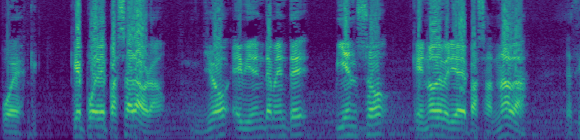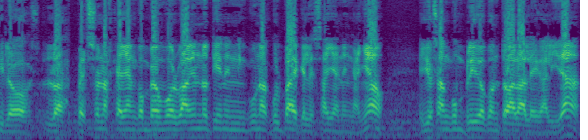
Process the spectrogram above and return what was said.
pues, ¿qué puede pasar ahora? Yo, evidentemente, pienso que no debería de pasar nada. Es decir, las personas que hayan comprado un Volkswagen no tienen ninguna culpa de que les hayan engañado. Ellos han cumplido con toda la legalidad,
